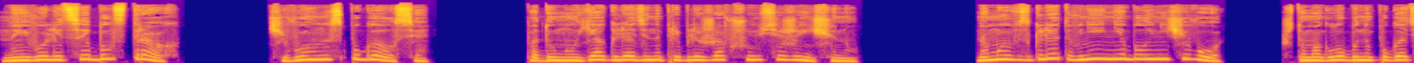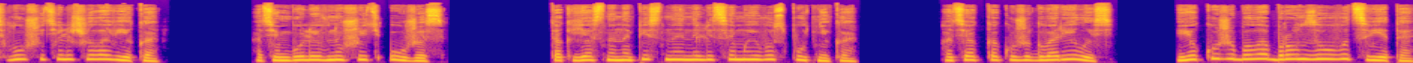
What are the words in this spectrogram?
На его лице был страх. Чего он испугался? Подумал я, глядя на приближавшуюся женщину. На мой взгляд, в ней не было ничего, что могло бы напугать лошадь или человека, а тем более внушить ужас. Так ясно написанное на лице моего спутника. Хотя, как уже говорилось, ее кожа была бронзового цвета,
